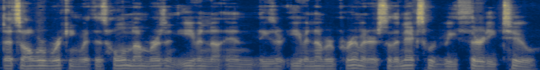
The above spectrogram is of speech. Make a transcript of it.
that's all we're working with is whole numbers and even and these are even number perimeters. So the next would be 32.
